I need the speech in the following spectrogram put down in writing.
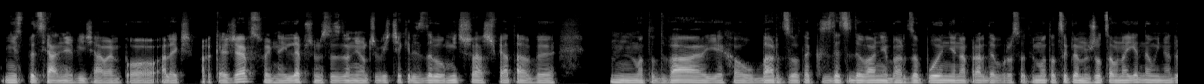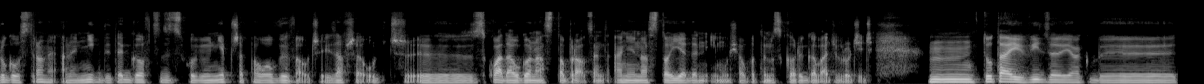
niespecjalnie widziałem po Aleksie Marquezie w swoim najlepszym sezonie, oczywiście, kiedy zdobył mistrza świata w mm, Moto2, jechał bardzo tak zdecydowanie, bardzo płynnie, naprawdę po prostu tym motocyklem rzucał na jedną i na drugą stronę, ale nigdy tego w cudzysłowie nie przepałowywał, czyli zawsze y, składał go na 100%, a nie na 101 i musiał potem skorygować, wrócić. Mm, tutaj widzę jakby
